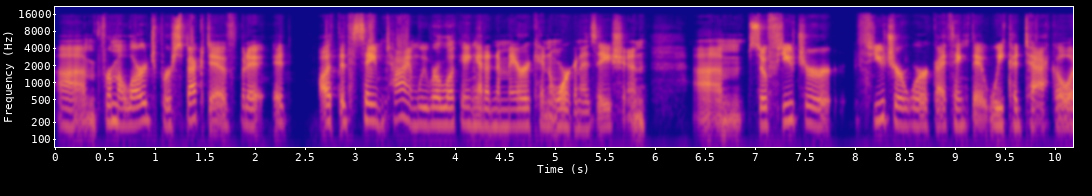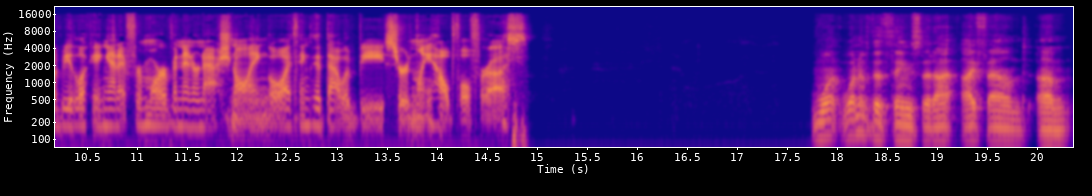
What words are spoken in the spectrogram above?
um, from a large perspective, but it, it, at the same time, we were looking at an American organization. Um, so future future work I think that we could tackle would be looking at it from more of an international angle. I think that that would be certainly helpful for us. One one of the things that I I found, um,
